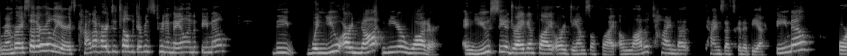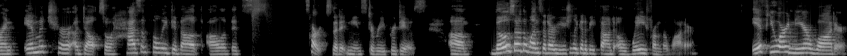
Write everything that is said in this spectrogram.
Remember I said earlier, it's kind of hard to tell the difference between a male and a female. The, when you are not near water and you see a dragonfly or a damselfly, a lot of time that, times that's gonna be a female or an immature adult, so it hasn't fully developed all of its parts that it needs to reproduce. Um, those are the ones that are usually going to be found away from the water. If you are near water,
